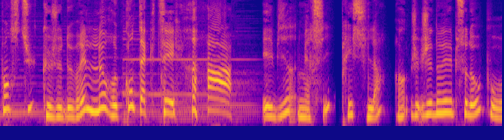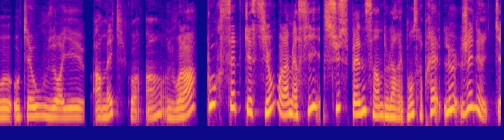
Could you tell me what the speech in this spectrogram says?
Penses-tu que je devrais le recontacter? Eh bien, merci, Priscilla. Hein. j'ai donné des pseudos pour euh, au cas où vous auriez un mec, quoi. Hein, voilà. Pour cette question, voilà, merci. Suspense hein, de la réponse après le générique.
